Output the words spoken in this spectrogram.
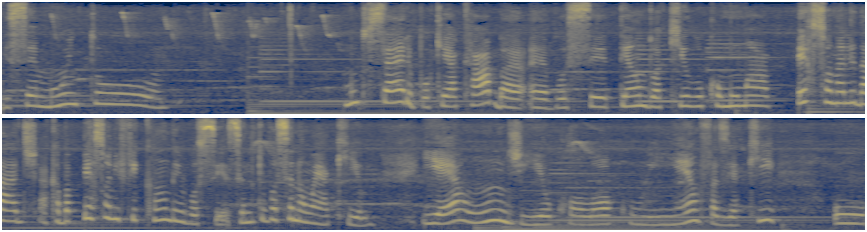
Isso é muito muito sério, porque acaba é, você tendo aquilo como uma personalidade, acaba personificando em você, sendo que você não é aquilo. E é onde eu coloco em ênfase aqui o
